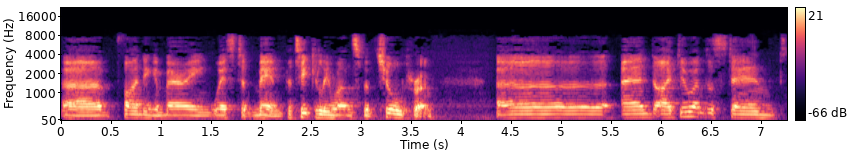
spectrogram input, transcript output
uh, finding and marrying Western men, particularly ones with children. Uh, and I do understand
